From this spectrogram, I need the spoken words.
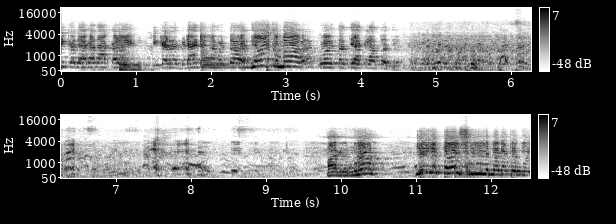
ಈ ಕಡೆ ಆ ಕಡೆ. ಈ ಕಡೆ ಬಿಡಂಗಿಲ್ಲ ಬಿಟ್ಟು. ಯಾಕಮ್ಮ? ಕೋಳಿ ತತ್ತಿ ಹಾಕ್ಲಾತದಿ. ಆಗ್ಲಮ್ಮ ನಿನ್ನ ತಾಯಿ ಸಿರಿಲ್ಲ ಮಾಡ ತಂಗಿ.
